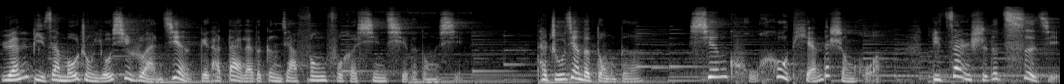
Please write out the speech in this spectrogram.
远比在某种游戏软件给她带来的更加丰富和新奇的东西。她逐渐的懂得，先苦后甜的生活，比暂时的刺激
